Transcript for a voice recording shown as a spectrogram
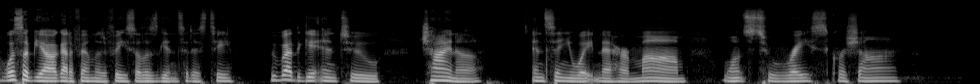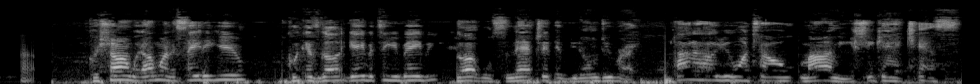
What's up, y'all? I got a family to feed, so let's get into this tea. We about to get into Chyna insinuating that her mom wants to race Chrisean. Uh, Chrisean, what I want to say to you, quick as God gave it to you, baby, God will snatch it if you don't do right. How the hell you gonna tell mommy she can't kiss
